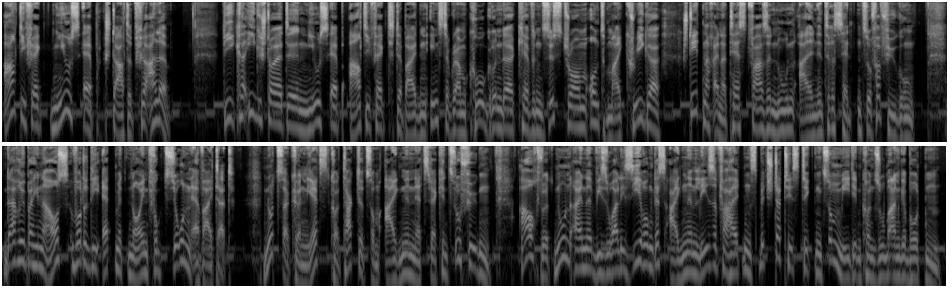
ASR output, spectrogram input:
Artifact News App startet für alle. Die KI-gesteuerte News-App Artifact der beiden Instagram-Co-Gründer Kevin Systrom und Mike Krieger steht nach einer Testphase nun allen Interessenten zur Verfügung. Darüber hinaus wurde die App mit neuen Funktionen erweitert. Nutzer können jetzt Kontakte zum eigenen Netzwerk hinzufügen. Auch wird nun eine Visualisierung des eigenen Leseverhaltens mit Statistiken zum Medienkonsum angeboten.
